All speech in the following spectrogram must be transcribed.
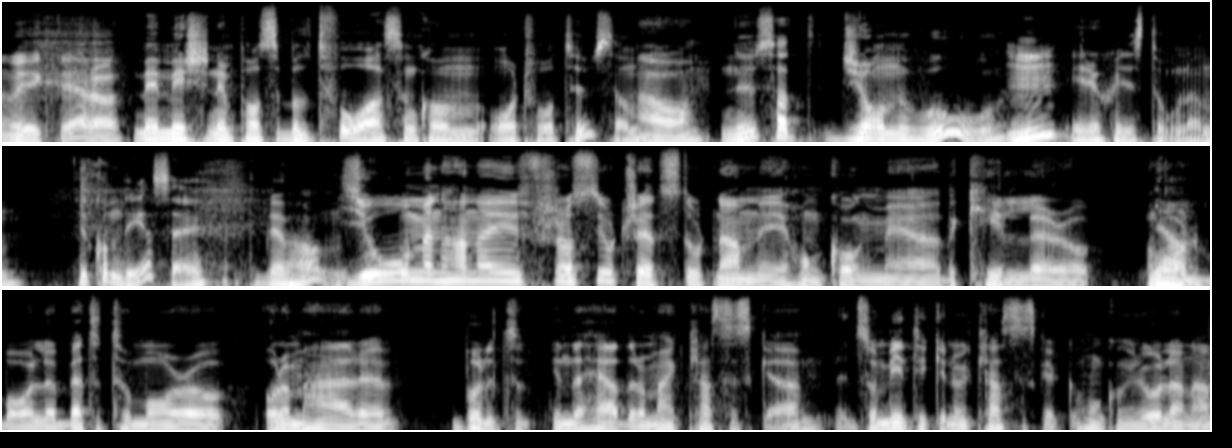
Hur gick det då? Med Mission Impossible 2 som kom år 2000. Ja. Nu satt John Woo Mm. i registolen. Hur kom det sig att det blev han? Jo, men han har ju förstås gjort sig ett stort namn i Hongkong med The Killer och. Hardball och Better Tomorrow och de här eh, Bullets in the Head och de här klassiska, som vi tycker nu är klassiska Hongkong-rullarna.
